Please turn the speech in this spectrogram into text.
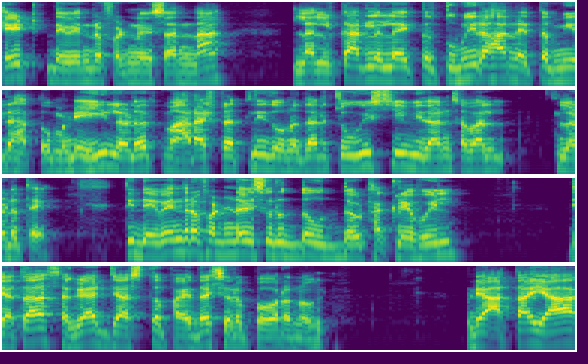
थेट देवेंद्र फडणवीसांना ललकारलेलं एक तर तुम्ही राहा नाही तर मी राहतो. म्हणजे ही लढत महाराष्ट्रातली दोन हजार चोवीसची विधानसभा लढत आहे. ती देवेंद्र फडणवीस विरुद्ध उद्धव ठाकरे होईल ज्याचा सगळ्यात जास्त फायदा शरद पवारांना होईल. म्हणजे आता या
